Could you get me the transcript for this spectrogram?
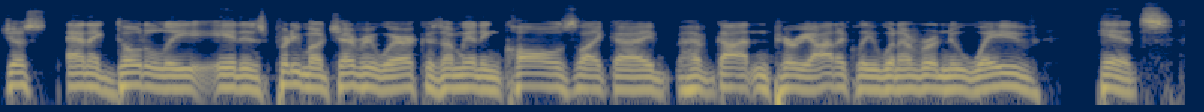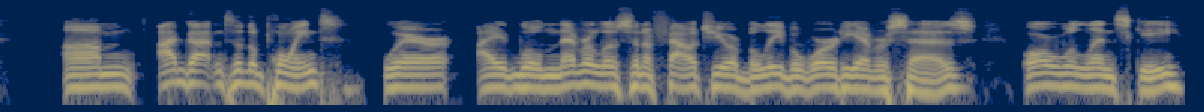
just anecdotally it is pretty much everywhere because I'm getting calls like I have gotten periodically whenever a new wave hits. Um, I've gotten to the point where I will never listen to Fauci or believe a word he ever says, or Walensky,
